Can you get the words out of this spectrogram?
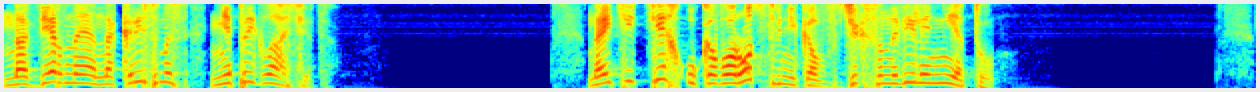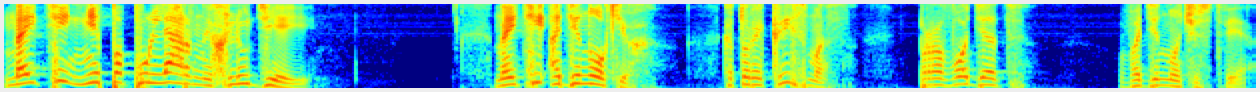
наверное, на Крисмас не пригласит. Найти тех, у кого родственников в Джексонвилле нету найти непопулярных людей, найти одиноких, которые Крисмас проводят в одиночестве,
